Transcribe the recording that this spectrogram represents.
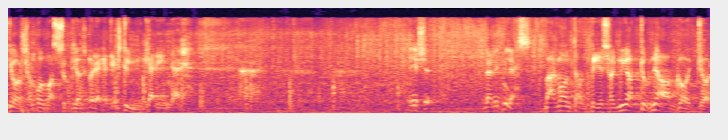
Gyorsan olvasszuk ki az öreget, és tűnjünk el innen. És velük mi lesz? Már mondtam, Bills, hogy miattuk ne aggódjon.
